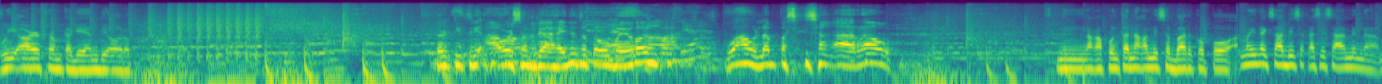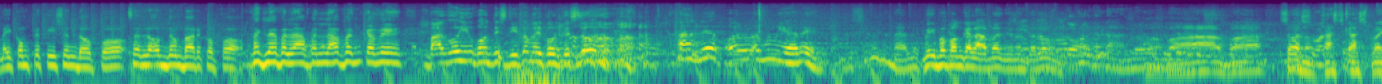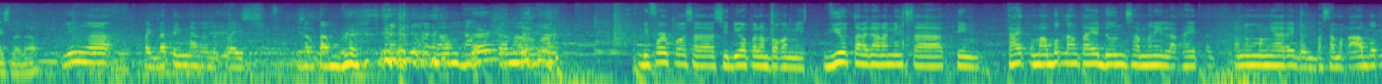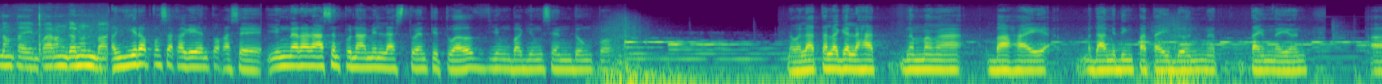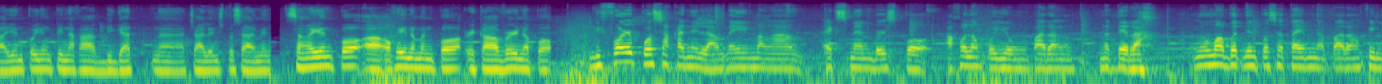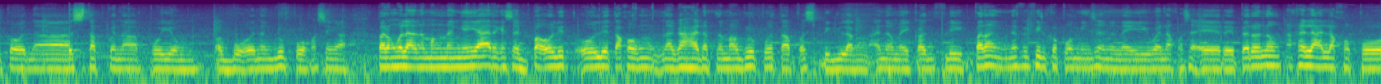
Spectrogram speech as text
We are from Cagayan de Oro. 33 hours ang biyahe nyo. Totoo ba yun? Wow, lampas isang araw. Nung nakapunta na kami sa barko po, may nagsabi sa kasi sa amin na may competition daw po sa loob ng barko po. Naglaban-laban-laban kami. Bago yung contest dito, may contest doon. Hanep, ano, nangyari? Sino nanalo? May iba bang kalaban? Yun ang tanong. nanalo. Ba, ba. So ano, cash cash prize ba to? Yung nga, pagdating ng ano price, isang tumbler. Tumbler? Tumbler? Before po sa CDO pa lang po kami, view talaga namin sa team. Kahit umabot lang tayo doon sa Manila, kahit anong mangyari doon, basta makaabot lang tayo, parang ganun ba? Ang hirap po sa Cagayan po kasi yung naranasan po namin last 2012, yung bagyong Sendong po. Nawala talaga lahat ng mga bahay, madami ding patay doon na time na yon. Ah, yun po yung pinakabigat na challenge po sa amin. Sa ngayon po, ah, okay naman po, recover na po. Before po sa kanila, may mga ex-members po. Ako lang po yung parang natira. Numabot din po sa time na parang feel ko na stop ko na po yung pagbuo ng grupo kasi nga parang wala namang nangyayari kasi paulit-ulit akong naghahanap ng mga grupo tapos biglang ano may conflict. Parang nafe-feel ko po minsan na naiiwan ako sa ere. Pero nung nakilala ko po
